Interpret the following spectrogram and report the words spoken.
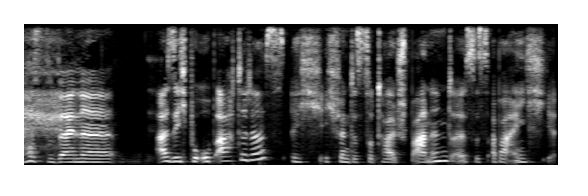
Hast du deine. Also ich beobachte das. Ich, ich finde das total spannend. Es ist aber eigentlich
